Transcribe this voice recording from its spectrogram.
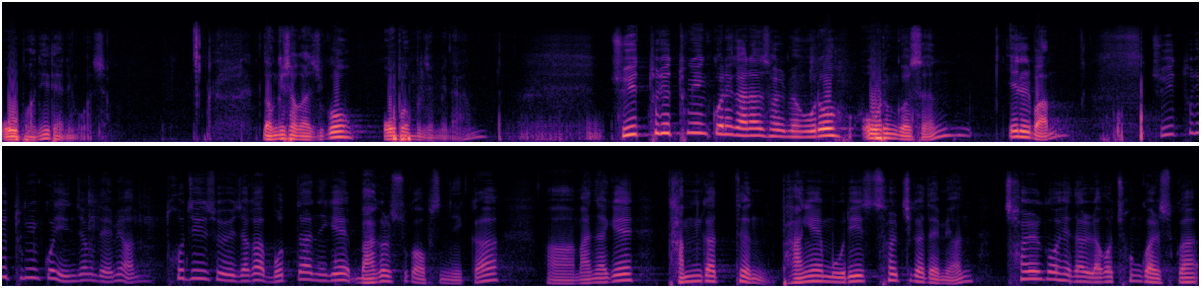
5번이 되는 거죠. 넘기셔가지고 5번 문제입니다. 주의 토지 통행권에 관한 설명으로 옳은 것은 1번 주의 토지 통행권이 인정되면 토지 소유자가 못 다니게 막을 수가 없으니까 어, 만약에 담 같은 방해물이 설치가 되면 철거해달라고 청구할 수가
